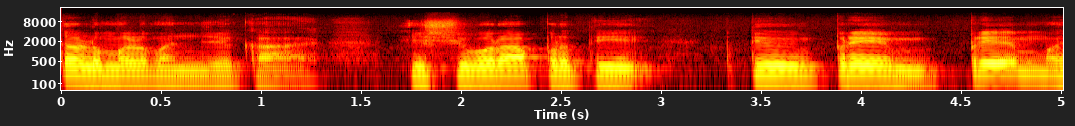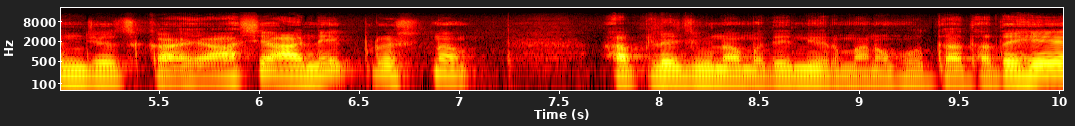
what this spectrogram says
तळमळ म्हणजे काय? ईश्वराप्रती ती प्रेम प्रेम म्हणजेच काय? असे अनेक प्रश्न आपल्या जीवनामध्ये निर्माण होतात. आता हे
